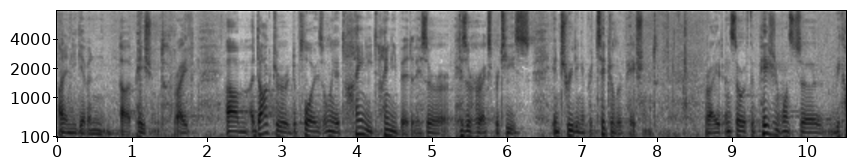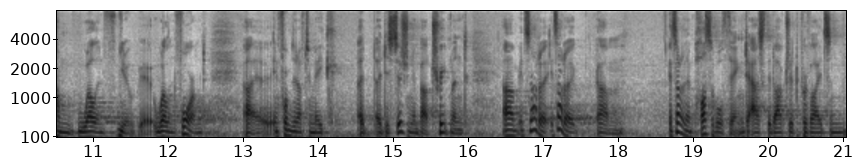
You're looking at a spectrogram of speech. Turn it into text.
on any given uh, patient, right? Um, a doctor deploys only a tiny, tiny bit of his or, his or her expertise in treating a particular patient, right? And so, if the patient wants to become well, inf- you know, well informed, uh, informed enough to make a, a decision about treatment, um, it's not a, it's not a, um, it's not an impossible thing to ask the doctor to provide some,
